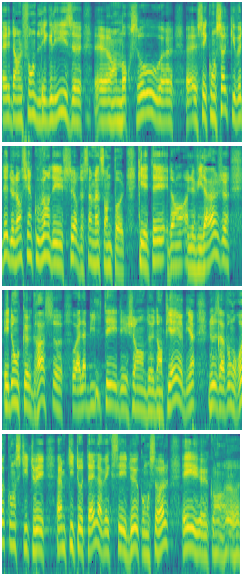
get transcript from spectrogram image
euh, dans le fond de l'église euh, en morceaux ces consoles qui venaient de l'ancien couvent des sœurs de Saint-Vincent de Paul, qui étaient dans le village. Et donc grâce à l'habileté des gens de Dampierre, eh bien, nous avons reconstitué un petit hôtel avec ces deux consoles et euh, euh,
